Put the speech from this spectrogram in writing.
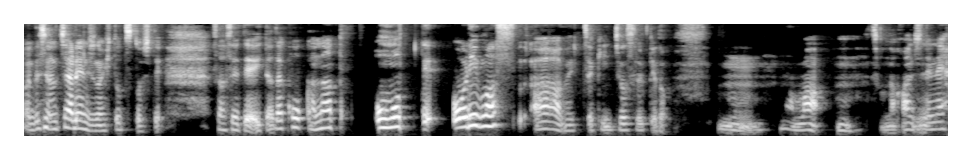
私のチャレンジの一つとしてさせていただこうかなと思っております。ああ、めっちゃ緊張するけど。うん。まあまあ、うん。そんな感じでね、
